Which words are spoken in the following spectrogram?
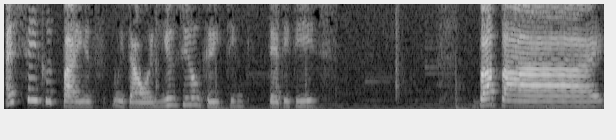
I say goodbyes with our usual greeting that it is bye bye.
